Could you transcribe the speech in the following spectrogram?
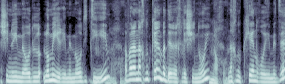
השינויים מאוד לא, לא מהירים, הם מאוד איטיים, נכון. אבל אנחנו כן בדרך לשינוי, נכון. אנחנו כן רואים את זה,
